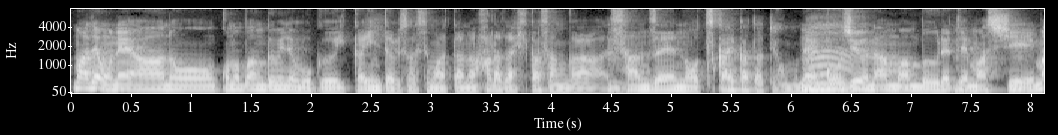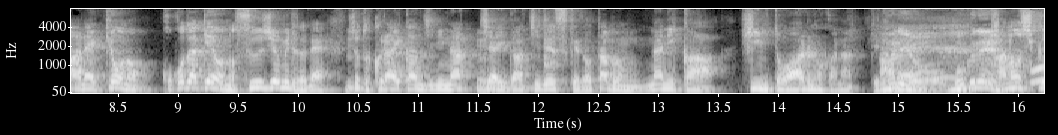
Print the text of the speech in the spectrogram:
まあでもね、あの、この番組でも僕一回インタビューさせてもらったあの原田ひかさんがうん。3000円の使い方っていう本もね、うん。50何万部売れてますし、うん。まあね、今日のここだけの数字を見るとね、うん。ちょっと暗い感じになっちゃいがちですけど、多分何かヒントはあるのかなっていう、ね。あるよ。僕ね、楽しく、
